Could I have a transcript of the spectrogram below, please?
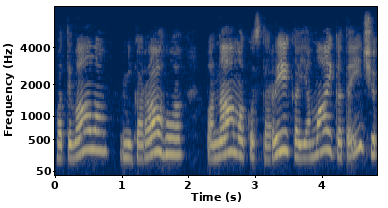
Гватемала, Нікарагуа, Панама, Коста-Рика, Ямайка та інші.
